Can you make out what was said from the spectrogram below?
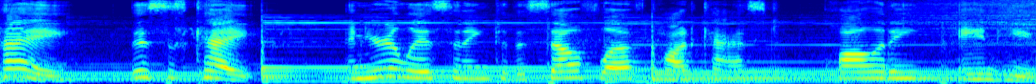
Hey, this is Kate, and you're listening to the Self Love Podcast Quality and You.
